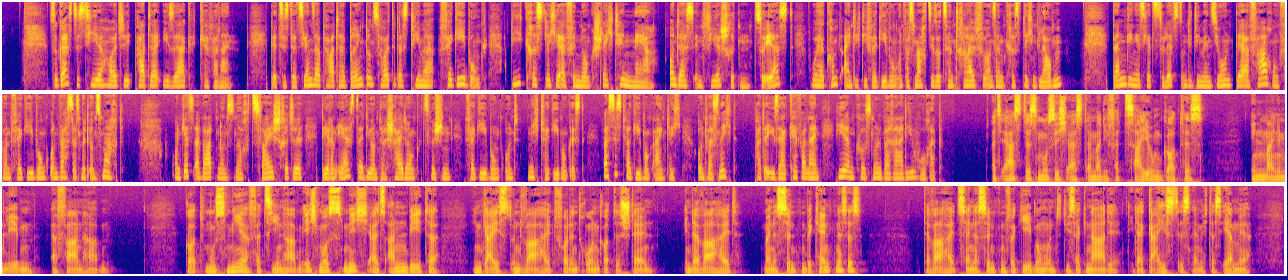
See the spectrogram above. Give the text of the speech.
Zu Gast ist hier heute Pater Isaac Käfferlein. Der Zisterzienserpater bringt uns heute das Thema Vergebung, die christliche Erfindung schlechthin näher. Und das in vier Schritten. Zuerst, woher kommt eigentlich die Vergebung und was macht sie so zentral für unseren christlichen Glauben? Dann ging es jetzt zuletzt um die Dimension der Erfahrung von Vergebung und was das mit uns macht. Und jetzt erwarten uns noch zwei Schritte, deren erster die Unterscheidung zwischen Vergebung und Nichtvergebung ist. Was ist Vergebung eigentlich und was nicht? Pater Isaac Käfferlein hier im Kurs Null bei Radio Horeb. Als erstes muss ich erst einmal die Verzeihung Gottes in meinem Leben erfahren haben. Gott muss mir verziehen haben. Ich muss mich als Anbeter in Geist und Wahrheit vor den Thron Gottes stellen. In der Wahrheit meines Sündenbekenntnisses, der Wahrheit seiner Sündenvergebung und dieser Gnade, die der Geist ist, nämlich dass er mir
